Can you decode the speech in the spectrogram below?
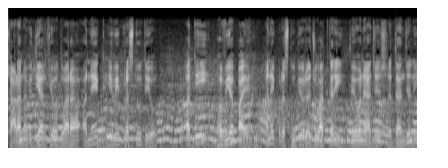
શાળાના વિદ્યાર્થીઓ દ્વારા અનેક એવી પ્રસ્તુતિઓ, અતિ ભવ્ય પાયે અનેક પ્રસ્તુતિઓ રજૂઆત કરી તેઓને આજે શ્રદ્ધાંજલિ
